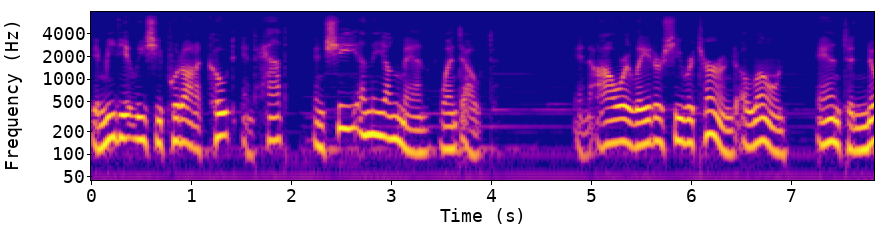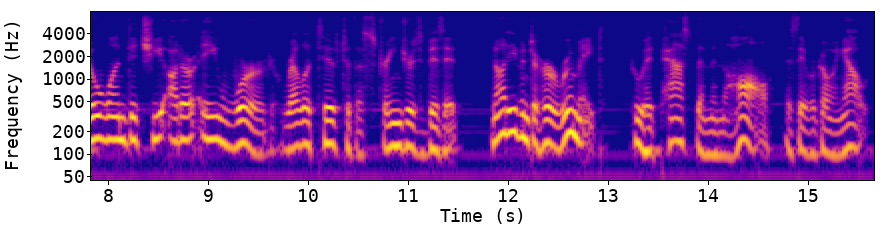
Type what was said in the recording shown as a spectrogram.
Immediately she put on a coat and hat, and she and the young man went out. An hour later, she returned alone, and to no one did she utter a word relative to the stranger's visit, not even to her roommate, who had passed them in the hall as they were going out.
